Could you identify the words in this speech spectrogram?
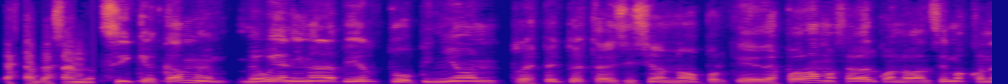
la está aplazando. Sí, que acá me, me voy a animar a pedir tu opinión respecto a esta decisión, ¿no? Porque después vamos a ver cuando avancemos con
